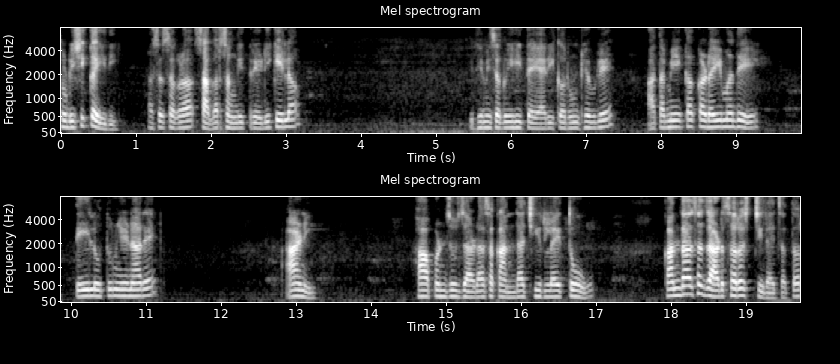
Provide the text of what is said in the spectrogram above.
थोडीशी कैरी. असं सगळं सागर संगीत रेडी केलं. इथे मी सगळी ही तयारी करून ठेवले आता मी एका कढईमध्ये तेल ओतून घेणार आहे. आणि हा आपण जो जाडासा कांदा चिरला आहे तो कांदा असा जाडसरच चिरायचा तर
